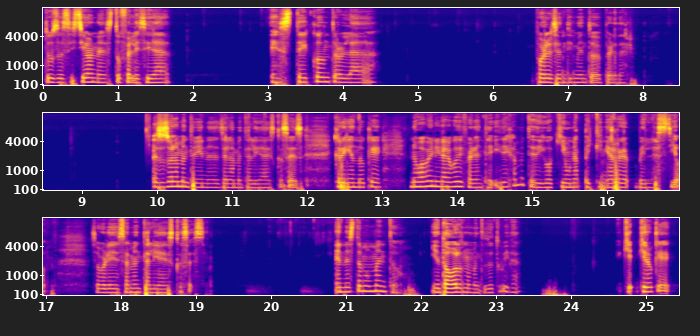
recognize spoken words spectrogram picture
tus decisiones, tu felicidad esté controlada por el sentimiento de perder. Eso solamente viene desde la mentalidad de escasez, creyendo que no va a venir algo diferente. Y déjame te digo aquí una pequeña revelación sobre esa mentalidad de escasez. En este momento y en todos los momentos de tu vida, quiero que,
